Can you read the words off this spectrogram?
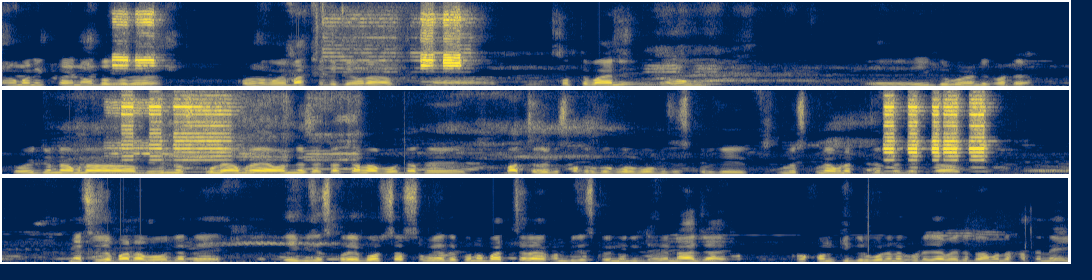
আনুমানিক প্রায় ন দশ বছরের। কোনো রকমের বাচ্চাটিকে ওরা করতে পারেনি এবং এই দুর্ঘটনাটি ঘটে। তো এর জন্য আমরা বিভিন্ন স্কুলে আমরা অ্যাওয়ারনেস একটা চালাবো যাতে বাচ্চাদেরকে সতর্ক করব, বিশেষ করে যে স্কুলে স্কুলে আমরা টিচারদেরকে একটা মেসেজও পাঠাবো যাতে এই বিশেষ করে বর্ষার সময় যাতে কোনো বাচ্চারা এখন বিশেষ করে নদীর ধারে না যায়, কখন কি দুর্ঘটনা ঘটে যাবে তো আমাদের হাতে নেই।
